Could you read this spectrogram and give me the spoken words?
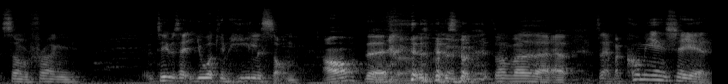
som sjöng, typ såhär Joakim Hillson. Ja, Det, som, som bara där, så här, bara, kom igen tjejer,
